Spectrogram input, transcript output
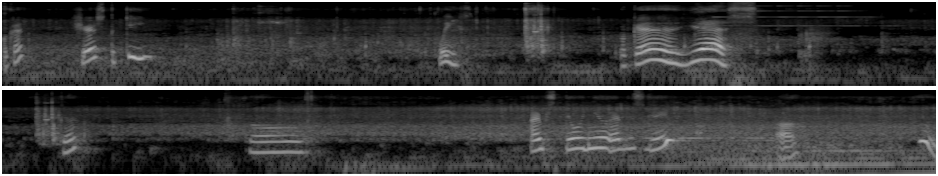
Okay. Here's the key. Please. Okay, yes. Okay. So I'm still new at this game. Uh. Hmm.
